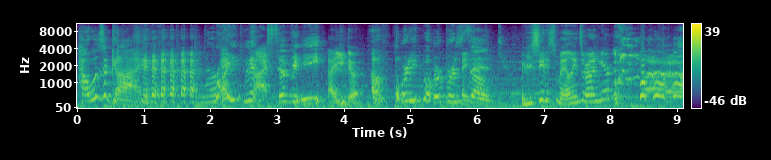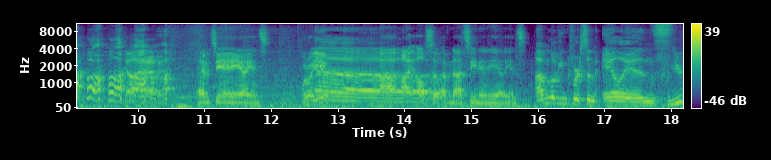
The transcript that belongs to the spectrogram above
How was a guy right next to me How you doing? of 44%? Have you seen some aliens around here? no, I haven't. I haven't seen any aliens. What about you? Uh, Uh, I also have not seen any aliens. I'm looking for some aliens. Have you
